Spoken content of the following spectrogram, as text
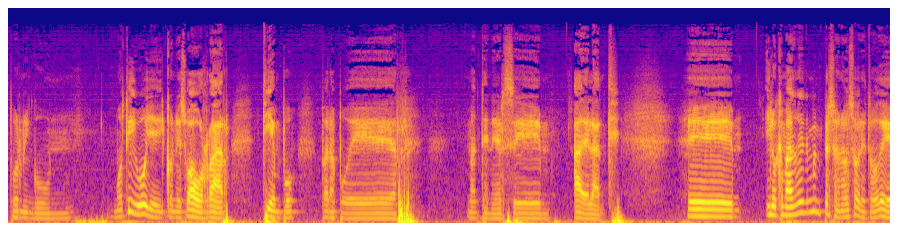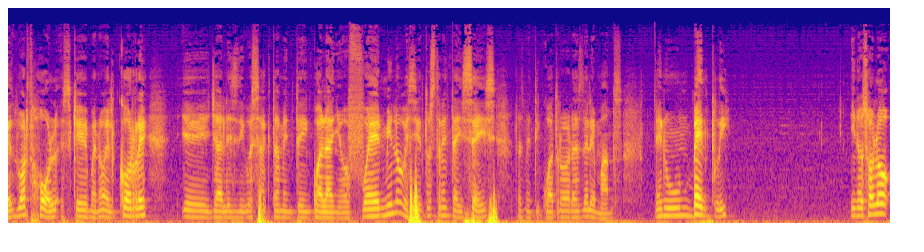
por ningún motivo y con eso ahorrar tiempo para poder mantenerse adelante. Eh, y lo que más me impresionó sobre todo de Edward Hall es que, bueno, él corre, eh, ya les digo exactamente en cuál año, fue en 1936, las 24 horas de Le Mans, en un Bentley y no solo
